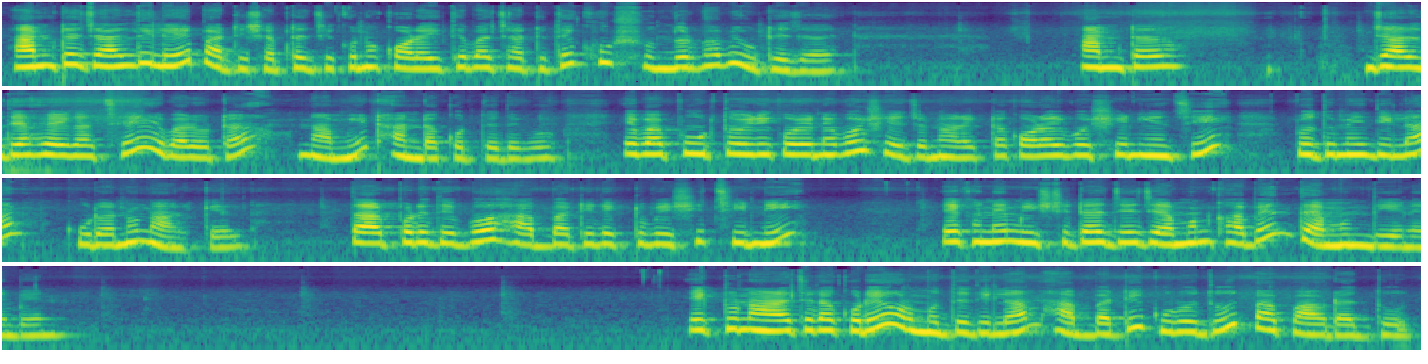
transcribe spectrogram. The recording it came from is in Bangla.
আমটা জাল দিলে পাটিসাপটা যে কোনো কড়াইতে বা চাটুতে খুব সুন্দরভাবে উঠে যায়। আমটা জাল দেওয়া হয়ে গেছে, এবার ওটা নামিয়ে ঠান্ডা করতে দেব। এবার পুর তৈরি করে নেব, সেই জন্য আরেকটা কড়াই বসিয়ে নিয়েছি। প্রথমেই দিলাম কুড়ানো নারকেল। তারপরে দেব হাফ বাটির একটু বেশি চিনি। এখানে মিষ্টিটা যে যেমন খাবেন তেমন দিয়ে নেবেন। একটু নাড়াচাড়া করে ওর মধ্যে দিলাম হাফ বাটি গুঁড়ো দুধ বা পাউডার দুধ।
